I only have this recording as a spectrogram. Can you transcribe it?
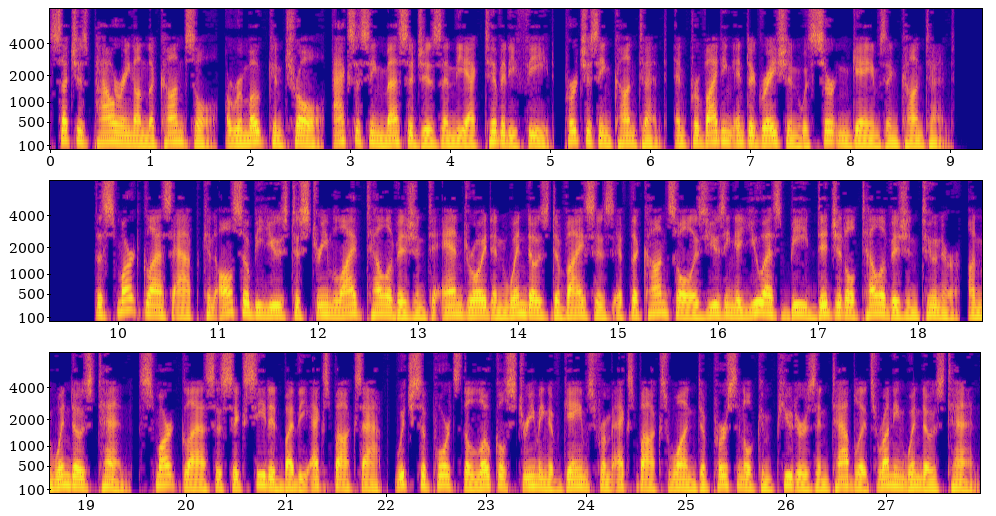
such as powering on the console, a remote control, accessing messages and the activity feed, purchasing content, and providing integration with certain games and content. The SmartGlass app can also be used to stream live television to Android and Windows devices if the console is using a USB digital television tuner. On Windows 10, SmartGlass is succeeded by the Xbox app, which supports the local streaming of games from Xbox One to personal computers and tablets running Windows 10.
